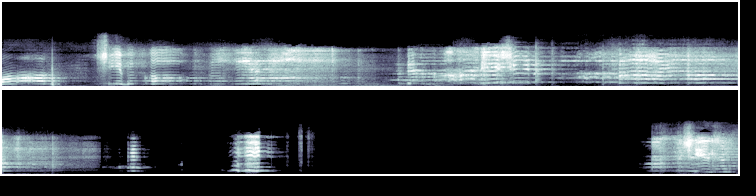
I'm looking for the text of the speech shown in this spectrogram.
upon Shiva. Shiva,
